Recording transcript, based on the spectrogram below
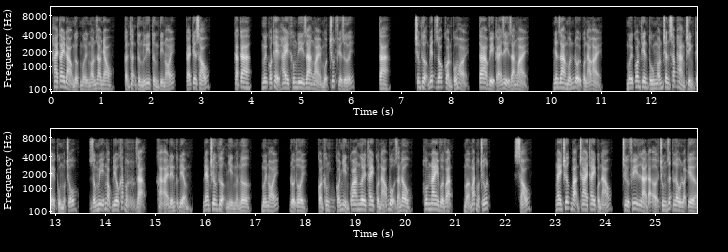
hai tay đảo ngược mười ngón giao nhau, cẩn thận từng ly từng tí nói, cái tia sáu, ca ca, ngươi có thể hay không đi ra ngoài một chút phía dưới? Ta. Trương thượng biết rõ còn cố hỏi, ta vì cái gì ra ngoài? Nhân ra muốn đổi quần áo ải. mười con thiên tú ngón chân sắp hàng chỉnh tề cùng một chỗ, giống mỹ ngọc điêu khắc một dạng, khả ái đến cực điểm, đem trương thượng nhìn ngẩn ngơ, mới nói, đổi thôi, còn không có nhìn qua ngươi thay quần áo bộ dáng đâu, hôm nay vừa vặn, mở mắt một chút. Sáu, ngay trước bạn trai thay quần áo trừ phi là đã ở chung rất lâu loại kia,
